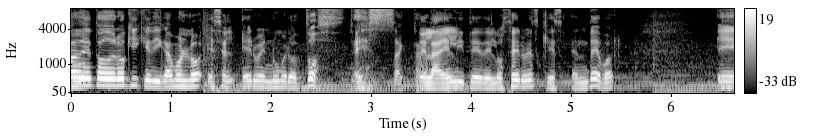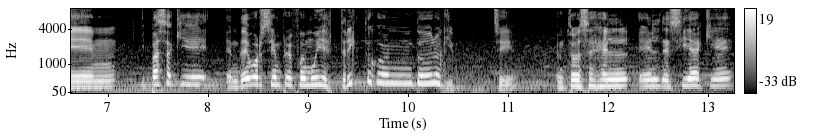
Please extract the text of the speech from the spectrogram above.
caso... de Todoroki que, digámoslo, es el héroe número 2 Exactamente. de la élite de los héroes, que es Endeavor. Eh, y pasa que Endeavor siempre fue muy estricto con Todoroki. Sí. Entonces él, él decía que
